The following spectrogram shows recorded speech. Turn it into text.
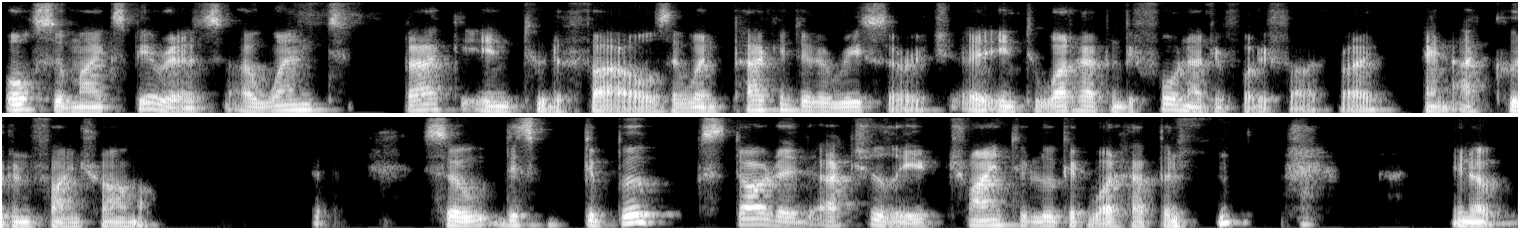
also my experience i went back into the files. I went back into the research uh, into what happened before 1945, right? And I couldn't find trauma. So this the book started actually trying to look at what happened, you know,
